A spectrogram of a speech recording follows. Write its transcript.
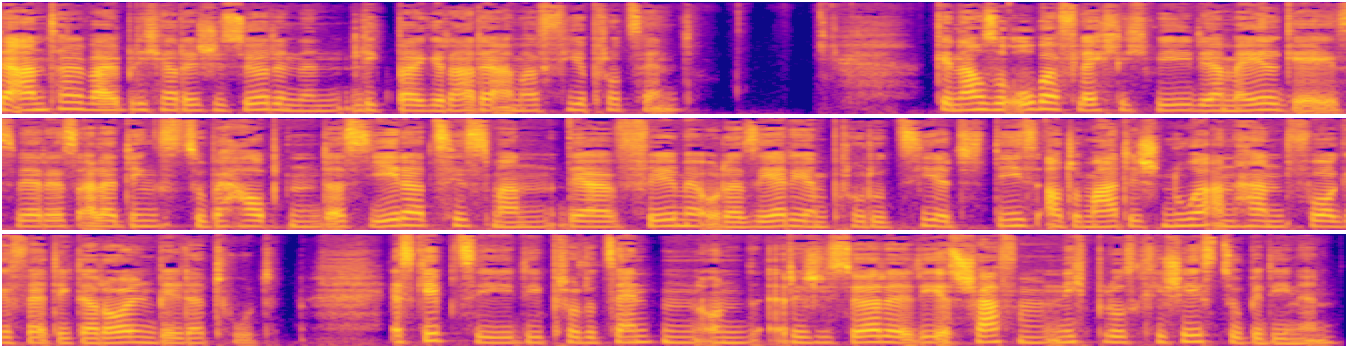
Der Anteil weiblicher Regisseurinnen liegt bei gerade einmal vier Prozent. Genauso oberflächlich wie der Male Gaze wäre es allerdings zu behaupten, dass jeder Cis-Mann, der Filme oder Serien produziert, dies automatisch nur anhand vorgefertigter Rollenbilder tut. Es gibt sie, die Produzenten und Regisseure, die es schaffen, nicht bloß Klischees zu bedienen.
